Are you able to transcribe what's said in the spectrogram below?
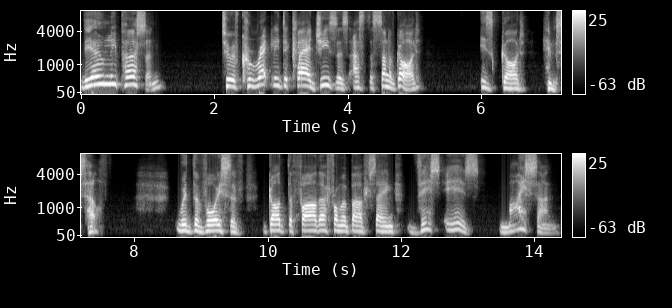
the only person to have correctly declared Jesus as the Son of God is God Himself, with the voice of God the Father from above saying, This is my Son,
